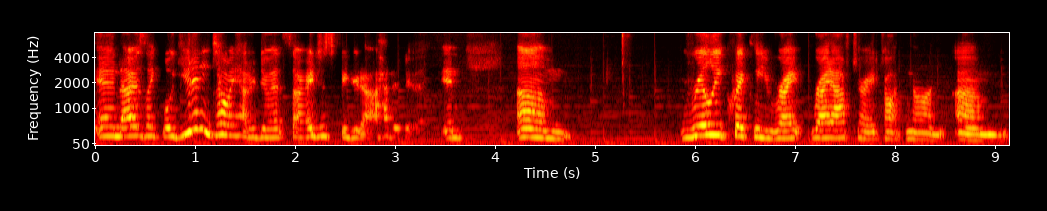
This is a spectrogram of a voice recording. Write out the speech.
And I was like, well, you didn't tell me how to do it, so I just figured out how to do it. And um really quickly, right right after I'd gotten on, um,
